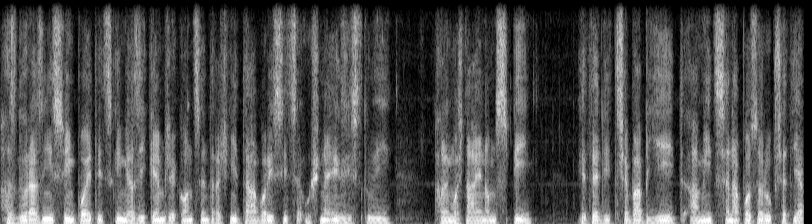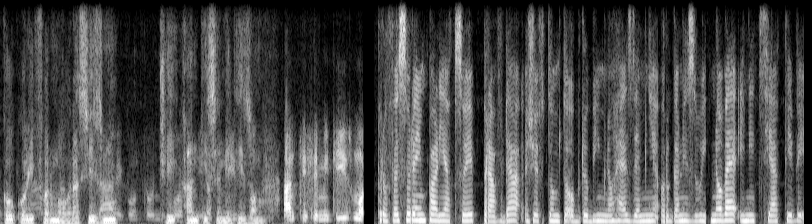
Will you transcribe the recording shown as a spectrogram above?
a zdůrazní svým poetickým jazykem, že koncentrační tábory sice už neexistují, ale možná jenom spí. Je tedy třeba bdít a mít se na pozoru před jakoukoliv formou rasismu či antisemitismu. Profesore Impaliaco, je pravda, že v tomto období mnohé země organizují nové iniciativy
